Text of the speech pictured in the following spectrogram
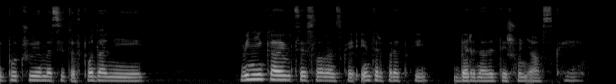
vypočujeme si to v podaní vynikajúcej slovenskej interpretky Bernadety Šuňavskej.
